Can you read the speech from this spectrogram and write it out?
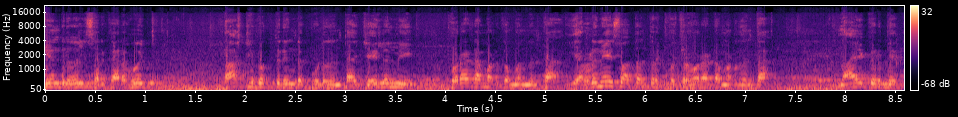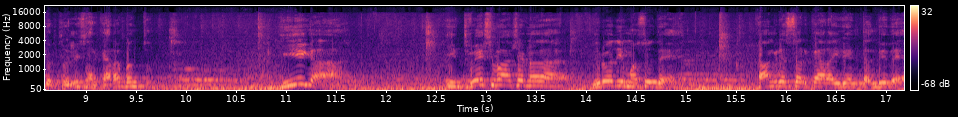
ಕೇಂದ್ರದಲ್ಲಿ ಸರ್ಕಾರ ಹೋಯಿತು. ರಾಷ್ಟ್ರಭಕ್ತರಿಂದ ಕೂಡಿದಂಥ ಜೈಲಲ್ಲಿ ಹೋರಾಟ ಮಾಡ್ಕೊಂಡು ಬಂದಂಥ ಎರಡನೇ ಸ್ವಾತಂತ್ರ್ಯಕ್ಕೋಸ್ಕರ ಹೋರಾಟ ಮಾಡಿದಂಥ ನಾಯಕರ ನೇತೃತ್ವದಲ್ಲಿ ಸರ್ಕಾರ ಬಂತು. ಈಗ ಈ ದ್ವೇಷ ಭಾಷಣ ವಿರೋಧಿ ಮಸೂದೆ ಕಾಂಗ್ರೆಸ್ ಸರ್ಕಾರ ಇದೇನು ತಂದಿದೆ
